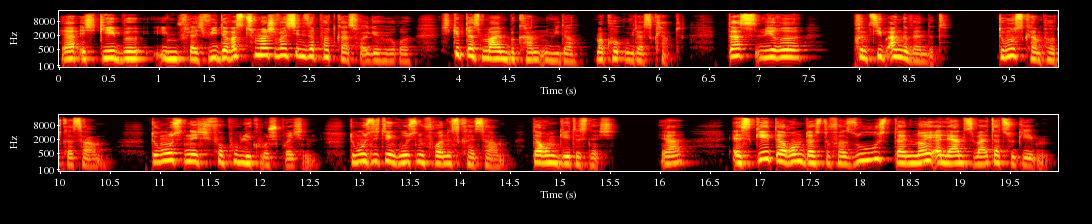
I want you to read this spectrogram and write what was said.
Ja, ich gebe ihm vielleicht wieder, was zum Beispiel, was ich in dieser Podcast-Folge höre. Ich gebe das mal einem Bekannten wieder. Mal gucken, wie das klappt. Das wäre Prinzip angewendet. Du musst keinen Podcast haben. Du musst nicht vor Publikum sprechen. Du musst nicht den größten Freundeskreis haben. Darum geht es nicht. Ja? Es geht darum, dass du versuchst, dein neu Erlerntes weiterzugeben.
